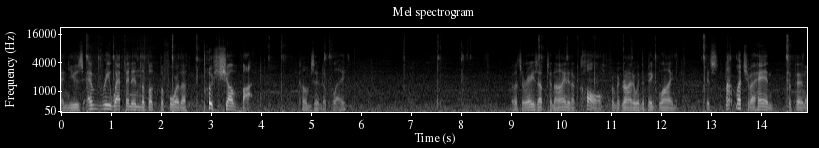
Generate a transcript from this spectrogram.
and use every weapon in the book before the push shove bot comes into play. Well, it's a raise up to nine and a call from Negreanu in the big blind. It's not much of a hand, but then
